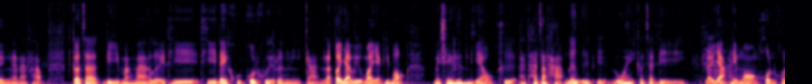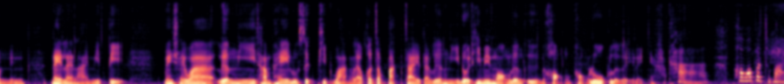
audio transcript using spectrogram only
นึงอะนะครับ ก็จะดีมากๆเลยที่ที่ได้พูดคุยเรื่องนี้กัน แล้วก็อย่าลืมว่าอย่างที่บอกไม่ใช่เรื่องเดียว คืออะถ้าจะถามเรื่องอื่น ๆ ด้วยก็จะดี แล้วอยากให้มองคนคนหนึ่งในหลาย ๆ มิติ ไม่ใช่ว่าเรื่องนี้ทำให้รู้สึกผิดหวัง แล้วก็จะปักใจแต่เรื่องนี้โดยที่ไม่มองเรื่องอื่นของของลูกเลยอะไรอย่างเงี้ยครับค่ะ เพราะว่าปัจจุบัน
